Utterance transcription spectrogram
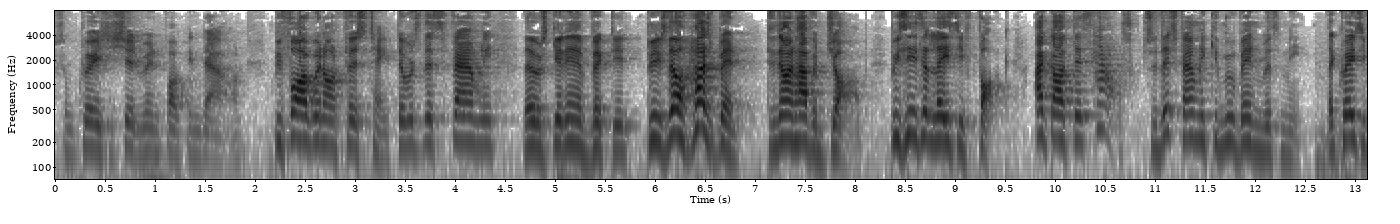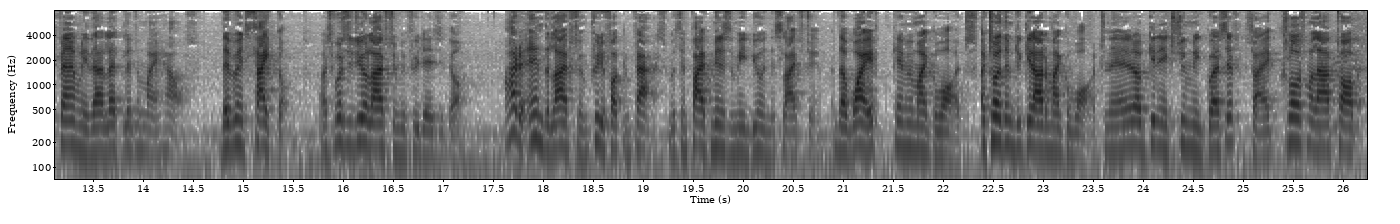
some crazy shit went fucking down. Before I went on Fish Tank, there was this family that was getting evicted because their husband did not have a job because he's a lazy fuck. I got this house, so this family can move in with me. That crazy family that I let live in my house. They went psycho. I was supposed to do a live stream a few days ago. I had to end the live stream pretty fucking fast, within five minutes of me doing this live stream. The wife came in my garage. I told them to get out of my garage, and they ended up getting extremely aggressive, so I closed my laptop.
